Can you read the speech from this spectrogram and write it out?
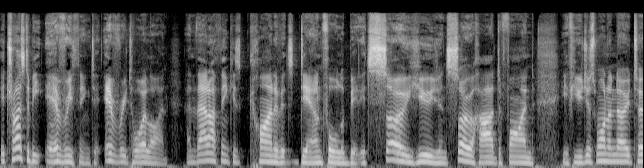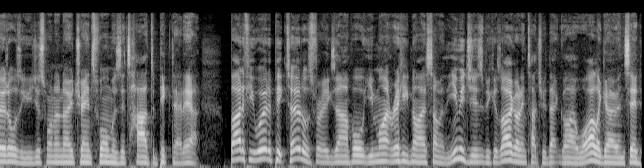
it tries to be everything to every toy line, and that I think is kind of its downfall a bit. It's so huge and so hard to find. If you just want to know turtles or you just want to know Transformers, it's hard to pick that out. But if you were to pick turtles, for example, you might recognize some of the images because I got in touch with that guy a while ago and said,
